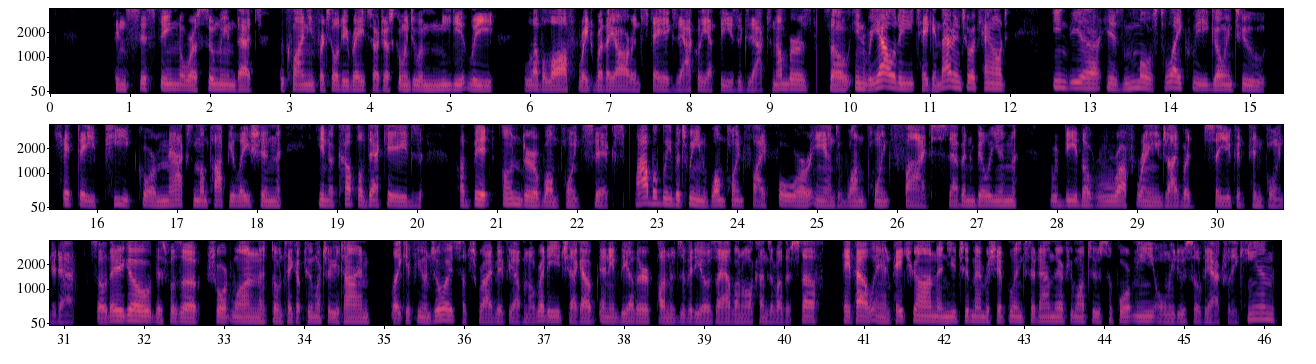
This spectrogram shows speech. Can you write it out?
insisting or assuming that declining fertility rates are just going to immediately level off right where they are and stay exactly at these exact numbers. So, in reality, taking that into account, India is most likely going to hit a peak or maximum population in a couple decades a bit under 1.6, probably between 1.54 and 1.57 billion would be the rough range I would say you could pinpoint it at. So there you go. This was a short one. Don't take up too much of your time. Like if you enjoyed, subscribe if you haven't already. Check out any of the other hundreds of videos I have on all kinds of other stuff. PayPal and Patreon and YouTube membership links are down there if you want to support me. Only do so if you actually can.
